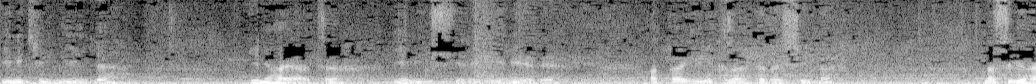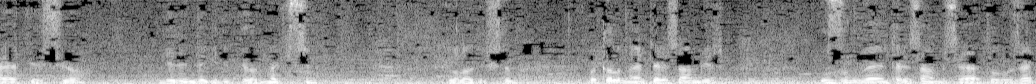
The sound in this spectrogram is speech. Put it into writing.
yeni kimliğiyle yeni hayatı, yeni iş yeri, yeni evi, hatta yeni kız arkadaşıyla nasıl bir hayat yaşıyor? Yerinde gidip görmek için yola düştüm. Bakalım enteresan bir, uzun ve enteresan bir seyahat olacak.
